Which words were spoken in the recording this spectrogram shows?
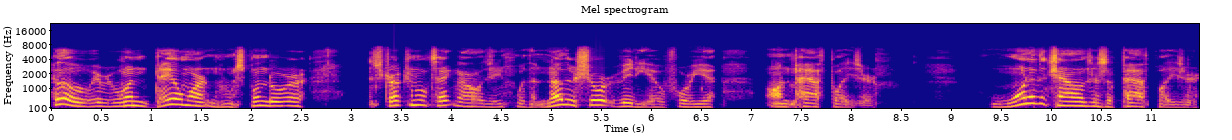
Hello everyone, Dale Martin from Splendora Instructional Technology with another short video for you on PathBlazer. One of the challenges of PathBlazer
